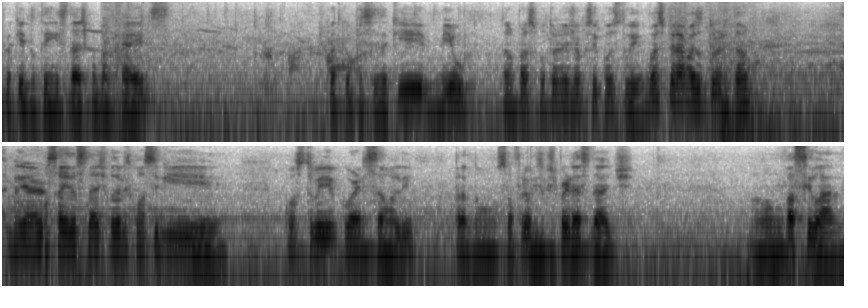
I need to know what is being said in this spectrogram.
porque não tem cidade para bancar eles. Quanto que eu preciso aqui? Mil. Então no próximo turno eu já consigo construir. Vou esperar mais um turno então. É melhor sair da cidade quando eles conseguirem construir guarnição ali, para não sofrer o risco de perder a cidade. vamos vacilar, né?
